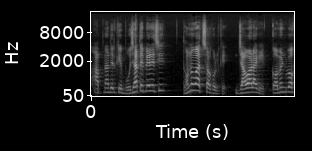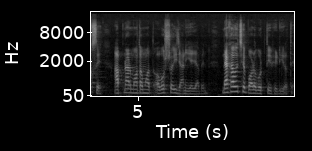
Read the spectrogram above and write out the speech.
আপনাদেরকে বোঝাতে পেরেছি। ধন্যবাদ সকলকে। যাওয়ার আগে কমেন্ট বক্সে আপনার মতামত অবশ্যই জানিয়ে যাবেন। দেখা হচ্ছে পরবর্তী ভিডিওতে।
